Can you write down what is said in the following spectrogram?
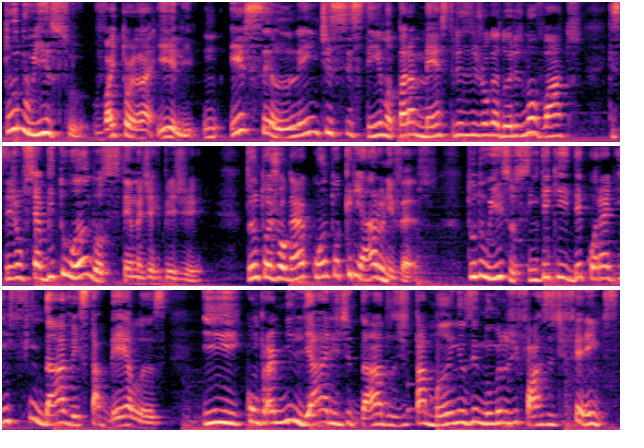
Tudo isso vai tornar ele um excelente sistema para mestres e jogadores novatos que estejam se habituando ao sistema de RPG, tanto a jogar quanto a criar universo. Tudo isso sem ter que decorar infindáveis tabelas e comprar milhares de dados de tamanhos e números de faces diferentes.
